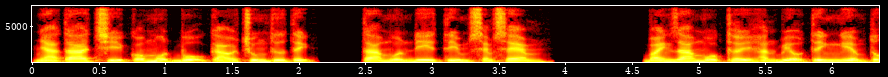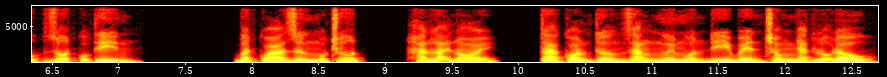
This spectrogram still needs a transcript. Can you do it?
nhà ta chỉ có một bộ cao trung thư tịch, ta muốn đi tìm xem xem. Bành ra một thấy hắn biểu tình nghiêm túc rốt cuộc tin. Bất quá dừng một chút, hắn lại nói, ta còn tưởng rằng ngươi muốn đi bên trong nhặt lộ đâu.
